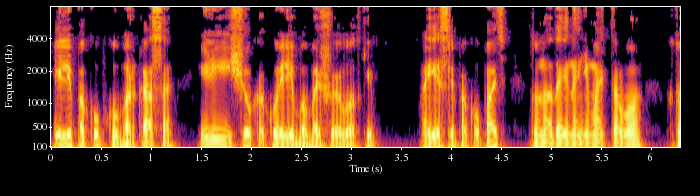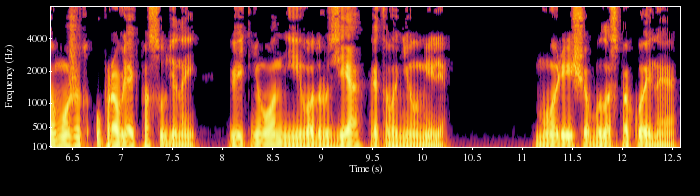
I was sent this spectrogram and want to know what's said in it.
или покупку баркаса, или еще какой-либо большой лодки. А если покупать, то надо и нанимать того, кто может управлять посудиной, ведь ни он, ни его друзья этого не умели. Море еще было спокойное,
